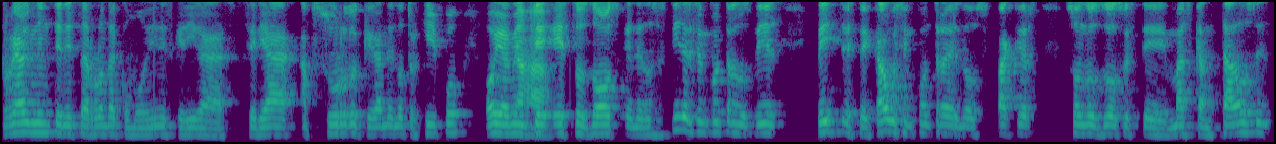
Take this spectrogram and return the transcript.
realmente en esta ronda como dices que digas, sería absurdo que gane el otro equipo. Obviamente estos dos, el de los Steelers en contra de los Bills, este, Cowboys en contra de los Packers, son los dos este, más cantados en,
